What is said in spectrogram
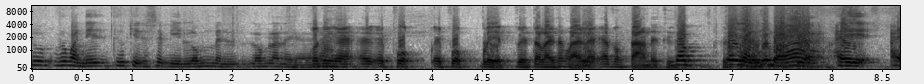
ทุกทุกวันนี้ธุรกิจจะมีล้มเป็นล้มละเลยก็นี่ไงไอ้ไอ้พวกไอ้พวกเปรตเวทอะไรทั้งหลายแหละแอปต่างๆเนี่ยถึงก็ถึงก็อย่างที่บอกว่าเทียไอ้ไอ้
